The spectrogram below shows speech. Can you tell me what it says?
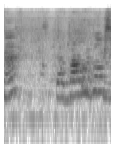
Ha? Ya bağır bağır.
